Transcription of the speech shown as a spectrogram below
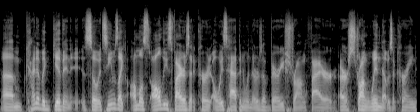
um, kind of a given. So it seems like almost all these fires that occurred always happened when there was a very strong fire or strong wind that was occurring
